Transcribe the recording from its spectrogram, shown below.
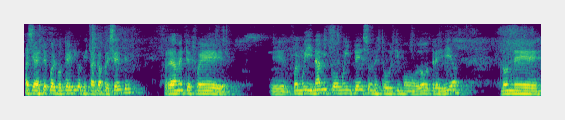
hacia este cuerpo técnico que está acá presente. Realmente fue, eh, fue muy dinámico, muy intenso en estos últimos dos o tres días, donde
